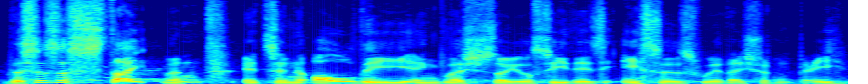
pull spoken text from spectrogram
This is a statement. It's in oldie English, so you'll see there's S's where they shouldn't be.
